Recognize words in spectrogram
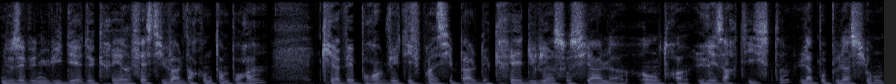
nous est venue l'idée de créer un festival d'art contemporain qui avait pour objectif principal de créer du lien social entre les artistes, la population,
